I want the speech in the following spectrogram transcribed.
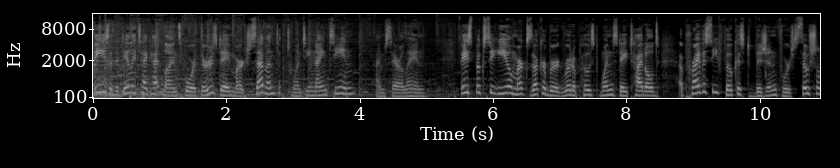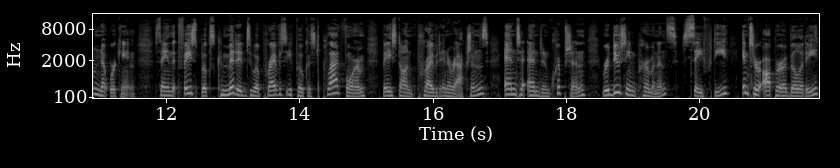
These are the Daily Tech headlines for Thursday, March 7th, 2019. I'm Sarah Lane. Facebook CEO Mark Zuckerberg wrote a post Wednesday titled, A Privacy Focused Vision for Social Networking, saying that Facebook's committed to a privacy focused platform based on private interactions, end to end encryption, reducing permanence, safety, interoperability,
